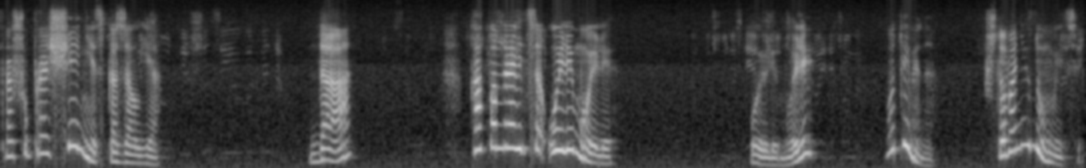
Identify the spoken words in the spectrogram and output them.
«Прошу прощения», — сказал я. «Да. Как вам нравится Ойли-Мойли?» «Ойли-Мойли? Вот именно. Что вы о них думаете?»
